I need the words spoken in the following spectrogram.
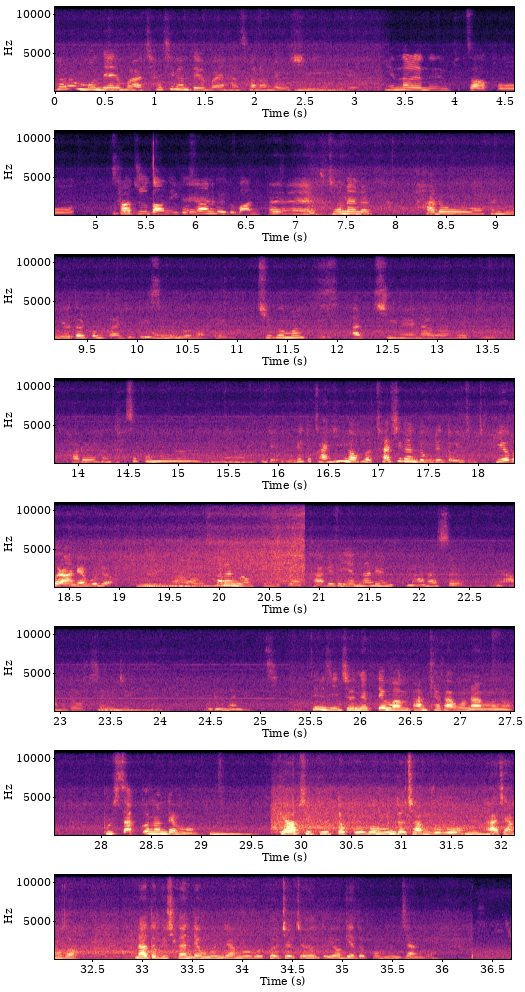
사람 뭐 내려봐 차 시간 되어봐야 한 사람 명씩 이래. 옛날에는 기차 더 자주 다니고 네. 사람들도 많이 타고 네, 전에는 하루 한 여덟 번까지도 있었는 것 같아요. 지금은 아침에 나가고 하루에 한 다섯 번 했나? 어, 이제 우리도 관심이 없어. 차 시간도 우리도 이제 기억을 안 해버려. 어, 사람이 없으니까 가게도 옛날에는 많았어요. 아무도 없으면 이제 우리만 있지. 그래서 저녁 때만 밤새 가고 나면은 불 싹 끄는데 뭐. 그 앞에 불도 끄고 문도 잠그고 다 잠궈. 나도 그 시간 되면 문 잠그고 그저 저도 여기에도 보면 문 잠궈.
